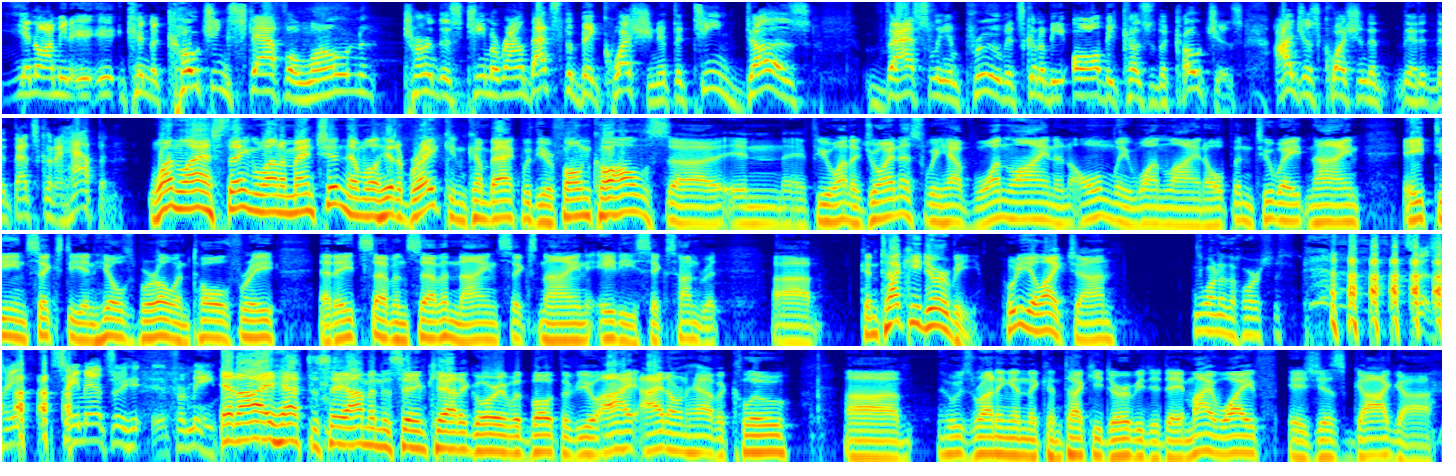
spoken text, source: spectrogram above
You know, I mean, it, can the coaching staff alone turn this team around? That's the big question. If the team does vastly improve, it's going to be all because of the coaches. I just question that, that, that that's going to happen. One last thing I want to mention, then we'll hit a break and come back with your phone calls. Uh, in if you want to join us, we have one line and only one line open 289 1860 in Hillsboro and toll free at 877 969 8600. Uh, Kentucky Derby. Who do you like, John? One of the horses. same, same, answer for me. And I have to say, I'm in the same category with both of you. I, I don't have a clue uh, who's running in the Kentucky Derby today. My wife is just gaga.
